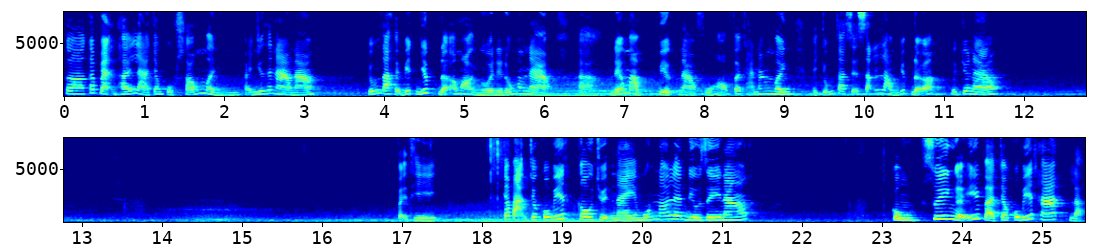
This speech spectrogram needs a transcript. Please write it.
ờ, các bạn thấy là trong cuộc sống mình phải như thế nào nào? Chúng ta phải biết giúp đỡ mọi người này đúng không nào? À, nếu mà việc nào phù hợp với khả năng mình thì chúng ta sẽ sẵn lòng giúp đỡ được chưa nào? Vậy thì các bạn cho cô biết câu chuyện này muốn nói lên điều gì nào? Cùng suy nghĩ và cho cô biết ha là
